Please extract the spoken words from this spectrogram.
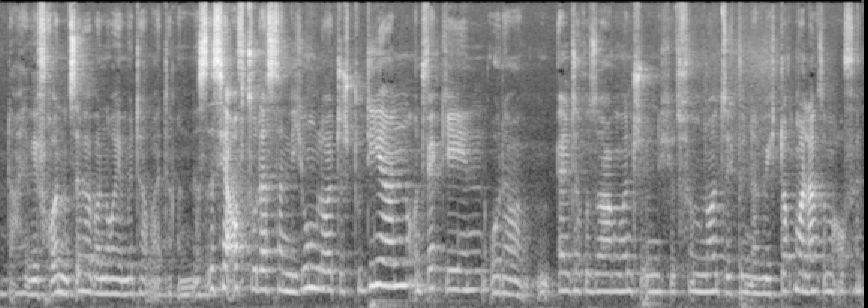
Von daher, wir freuen uns immer über neue Mitarbeiterinnen. Es ist ja oft so, dass dann die jungen Leute studieren und weggehen oder Ältere sagen, Mensch, wenn ich jetzt 95 bin, dann will ich doch mal langsam aufhören.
